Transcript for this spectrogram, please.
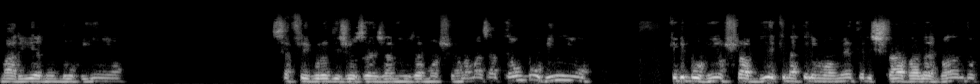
Maria num burrinho. Se a figura de José já nos emociona, mas até um burrinho Aquele burrinho sabia que naquele momento ele estava levando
